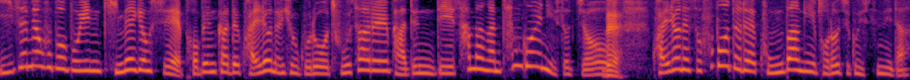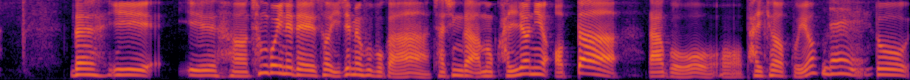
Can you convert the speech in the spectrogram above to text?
이재명 후보 부인 김혜경 씨의 법인카드 관련 의혹으로 조사를 받은 뒤 사망한 참고인이 있었죠. 네. 관련해서 후보들의 공방이 벌어지고 있습니다. 네, 이, 이 어, 참고인에 대해서 이재명 후보가 자신과 아무 관련이 없다. 라고 어, 밝혔고요. 네. 또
